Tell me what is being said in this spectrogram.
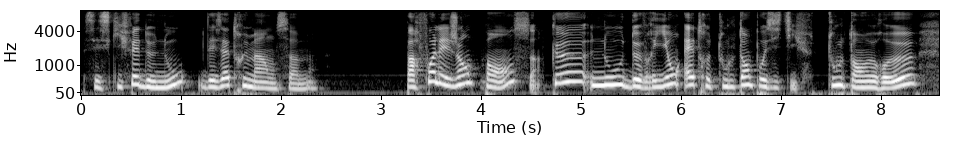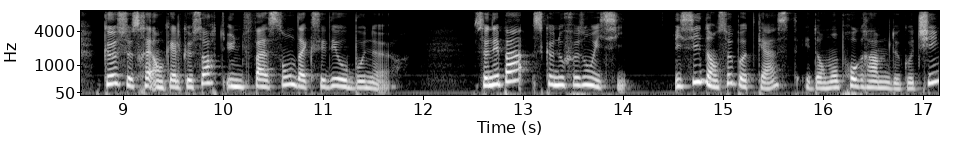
C'est ce qui fait de nous des êtres humains en somme. Parfois les gens pensent que nous devrions être tout le temps positifs, tout le temps heureux, que ce serait en quelque sorte une façon d'accéder au bonheur. Ce n'est pas ce que nous faisons ici. Ici, dans ce podcast et dans mon programme de coaching,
